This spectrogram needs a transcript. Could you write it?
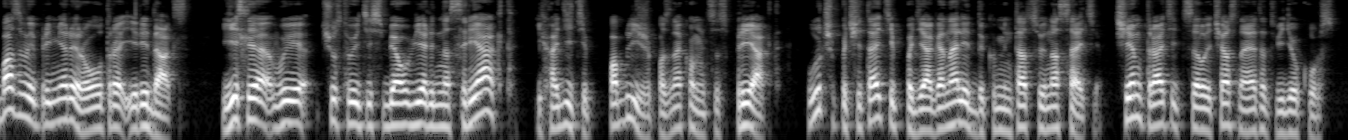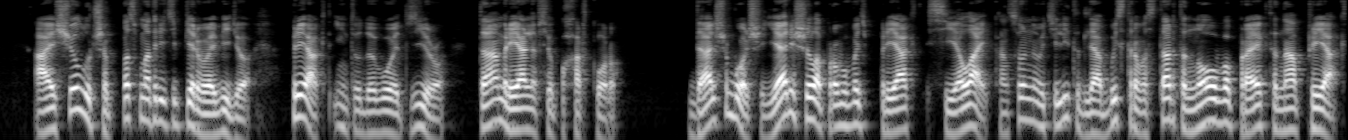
базовые примеры роутера и Redux. Если вы чувствуете себя уверенно с React и хотите поближе познакомиться с Preact, лучше почитайте по диагонали документацию на сайте, чем тратить целый час на этот видеокурс. А еще лучше посмотрите первое видео Preact Into the Void Zero, там реально все по хардкору. Дальше больше. Я решил опробовать Preact CLI, консольная утилита для быстрого старта нового проекта на Preact.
